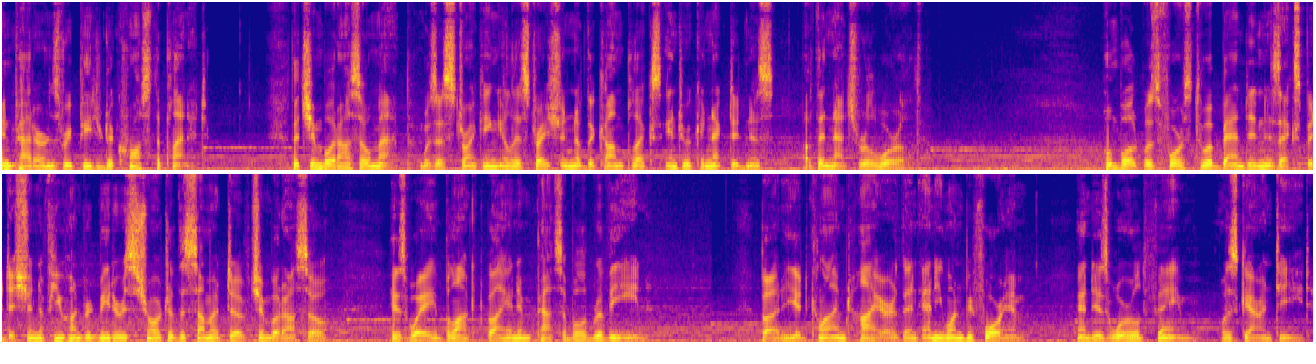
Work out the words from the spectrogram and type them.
in patterns repeated across the planet. The Chimborazo map was a striking illustration of the complex interconnectedness of the natural world. Humboldt was forced to abandon his expedition a few hundred meters short of the summit of Chimborazo his way blocked by an impassable ravine. But he had climbed higher than anyone before him, and his world fame was guaranteed.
